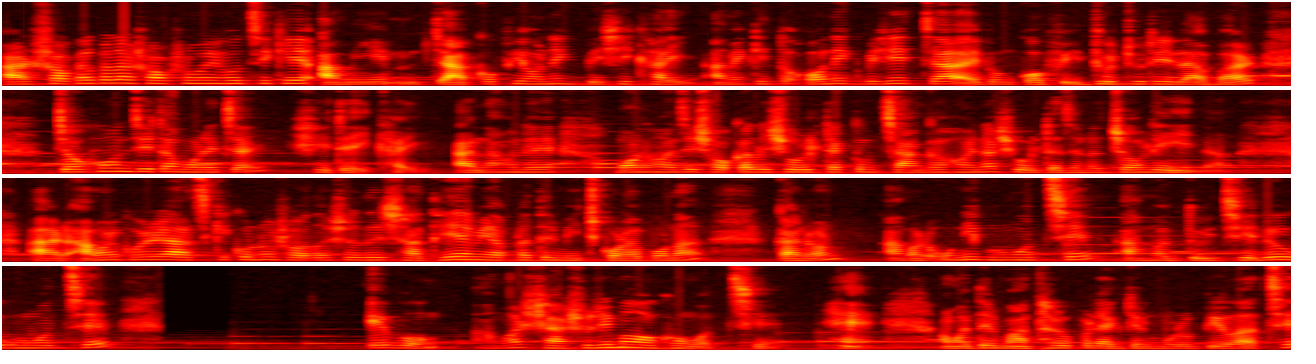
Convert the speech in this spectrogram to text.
আর সকালবেলা সবসময় হচ্ছে কি আমি চা, কফি অনেক বেশি খাই। আমি কিন্তু অনেক বেশি চা এবং কফি দুটোরই লাভার যখন যেটা মনে চায় সেটাই খাই। আর না হলে মনে হয় যে সকালে শরীরটা একদম চাঙ্গা হয় না, শরীরটা যেন চলেই না। আর আমার ঘরে আজকে কোনো সদস্যদের সাথেই আমি আপনাদের মিট করাবো না। কারণ আমার উনি ঘুমোচ্ছে, আমার দুই ছেলেও ঘুমোচ্ছে। এবং আমার শাশুড়ি মাও ঘুমোচ্ছে। হ্যাঁ আমাদের মাথার উপর একজন মুরব্বীও আছে,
